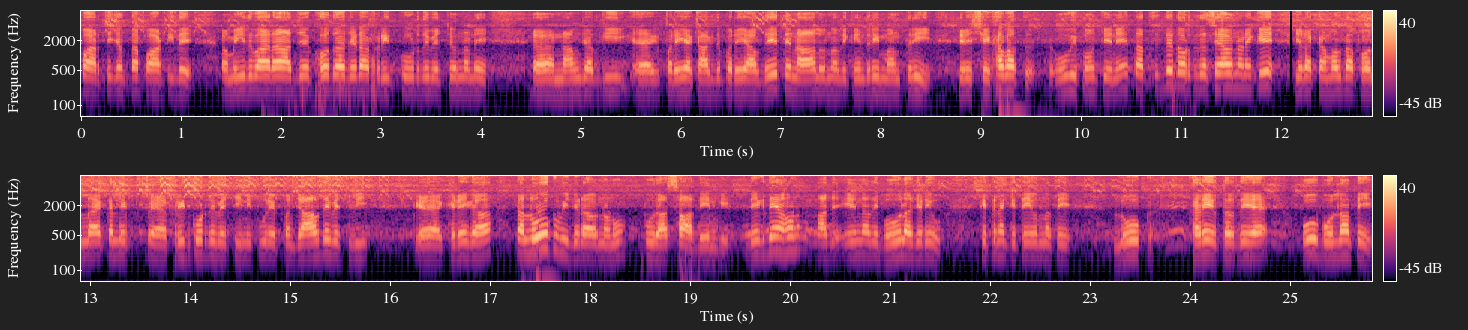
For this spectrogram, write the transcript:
ਭਾਰਤੀ ਜਨਤਾ ਪਾਰਟੀ ਦੇ ਉਮੀਦਵਾਰ। ਆ। ਅੱਜ ਖੁਦ ਜਿਹੜਾ ਫਰੀਦਕੋਟ ਦੇ ਵਿੱਚ ਉਹਨਾਂ ਨੇ ਨਾਮਜ਼ਦਗੀ ਪਰੇ ਆ, ਕਾਗਜ਼ ਭਰੇ ਆਪਦੇ ਤੇ ਨਾਲ ਉਹਨਾਂ ਦੇ ਕੇਂਦਰੀ ਮੰਤਰੀ ਜਿਹੜੇ ਸ਼ੇਖਾਵਤ, ਉਹ ਵੀ ਪਹੁੰਚੇ ਨੇ। ਤਾਂ ਸਿੱਧੇ ਤੌਰ ਤੇ ਦੱਸਿਆ ਉਹਨਾਂ ਨੇ ਕਿ ਜਿਹੜਾ ਕਮਲ ਦਾ ਫੁੱਲ ਹੈ, ਇਕੱਲੇ ਫਰੀਦਕੋਟ ਦੇ ਵਿੱਚ ਹੀ ਨਹੀਂ, ਪੂਰੇ ਪੰਜਾਬ ਦੇ ਵਿੱਚ ਵੀ ਖਿੜੇਗਾ, ਤਾਂ ਲੋਕ ਵੀ ਜਿਹੜਾ ਉਹਨਾਂ ਨੂੰ ਪੂਰਾ ਸਾਥ ਦੇਣਗੇ। ਦੇਖਦੇ ਹਾਂ ਹੁਣ, ਅੱਜ ਇਹਨਾਂ ਦੇ ਬੋਲ ਆ ਜਿਹੜੇ ਉਹ, ਕਿਤੇ ਨਾ ਕਿਤੇ ਉਹਨਾਂ ਤੇ ਲੋਕ ਖਰੇ ਉਤਰਦੇ ਆ, ਉਹ ਬੋਲਾਂ ਤੇ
